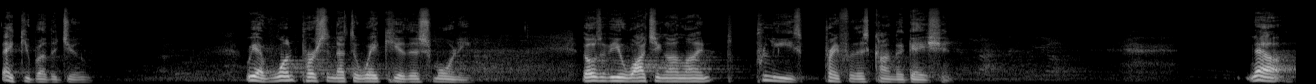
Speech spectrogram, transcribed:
Thank you, Brother June. We have one person that's awake here this morning. Those of you watching online, please pray for this congregation. Now,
